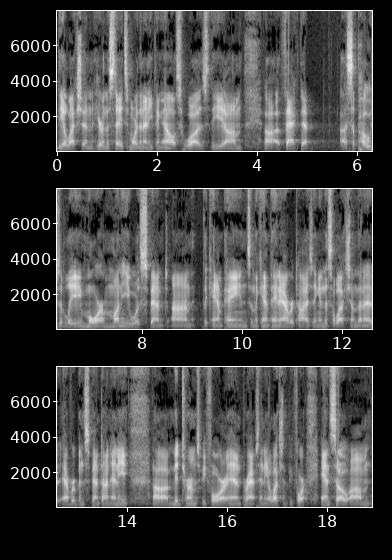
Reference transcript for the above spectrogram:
the election here in the states more than anything else was the um, uh, fact that uh, supposedly more money was spent on the campaigns and the campaign advertising in this election than had ever been spent on any uh, midterms before and perhaps any elections before. And so um,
